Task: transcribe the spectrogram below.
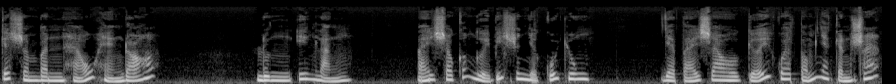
cái sâm banh hảo hạng đó. Luân yên lặng. Tại sao có người biết sinh nhật của Dung? Và tại sao gửi qua tổng nhà cảnh sát?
